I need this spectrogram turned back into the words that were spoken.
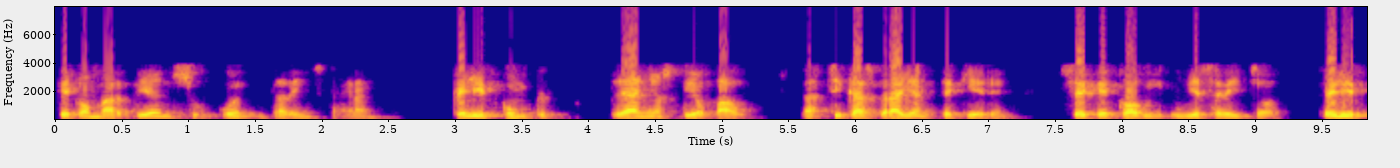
que compartió en su cuenta de Instagram. Feliz cumpleaños, tío Pau. Las chicas Bryan te quieren. Sé que Kobe hubiese dicho, feliz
